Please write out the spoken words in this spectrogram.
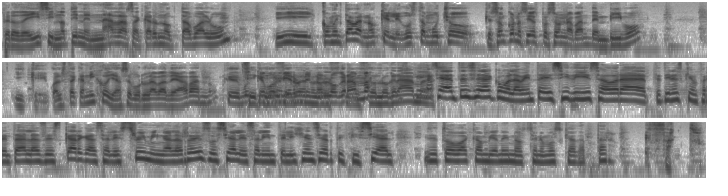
pero de Easy no tiene nada sacar un octavo álbum. Y comentaba, ¿no? Que le gusta mucho, que son conocidos por ser una banda en vivo y que igual está canijo, ya se burlaba de ABBA, ¿no? Que, Sí, que volvieron bueno, en los- holograma. los Sí, hologramas. o sea, antes era como la venta de CDs, ahora te tienes que enfrentar a las descargas, al streaming, a las redes sociales, a la inteligencia artificial. Y de todo va cambiando y nos tenemos que adaptar. Exacto.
